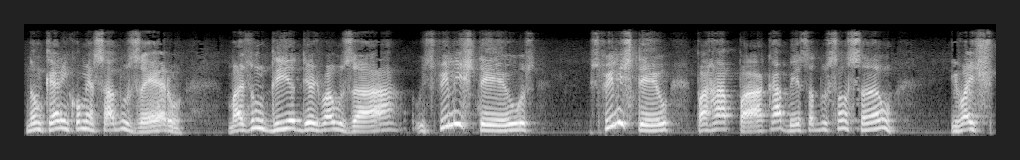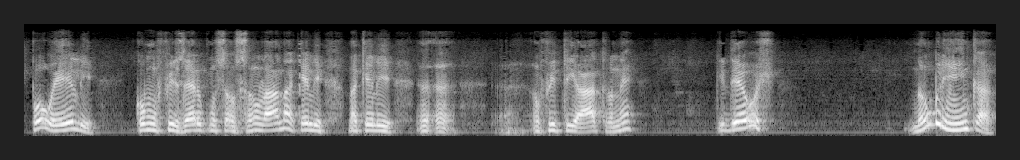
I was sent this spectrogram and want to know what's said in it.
não querem começar do zero. Mas um dia Deus vai usar os filisteus, os filisteus, para rapar a cabeça do Sansão e vai expor ele como fizeram com Sansão lá naquele, naquele anfiteatro, né? Que Deus não brinca.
